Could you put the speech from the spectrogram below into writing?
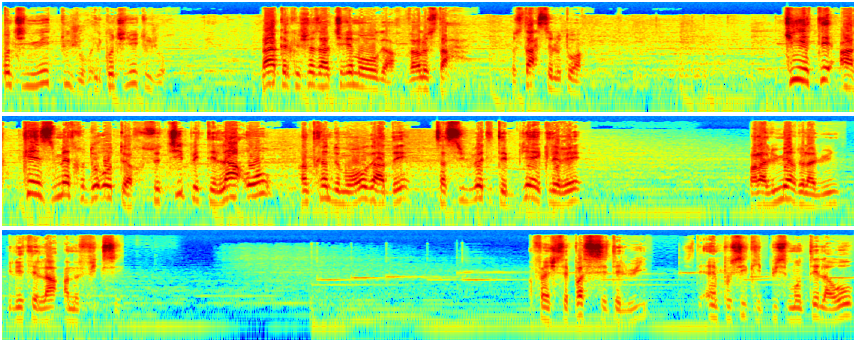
Continuez toujours, il continuait toujours. Là, quelque chose a attiré mon regard vers le star. Le star, c'est le toit. Qui était à 15 mètres de hauteur. Ce type était là-haut, en train de me regarder. Sa silhouette était bien éclairée. Par la lumière de la lune, il était là à me fixer. Enfin, je sais pas si c'était lui. C'était impossible qu'il puisse monter là-haut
